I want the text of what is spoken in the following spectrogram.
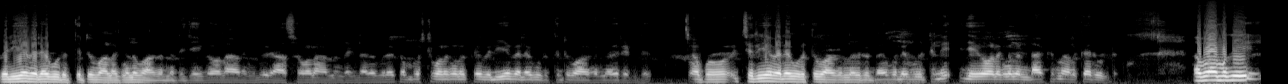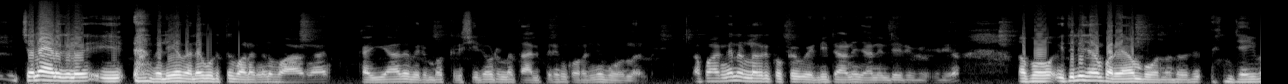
വലിയ വില കൊടുത്തിട്ട് വളങ്ങൾ വാങ്ങുന്നുണ്ട്. ജൈവവളമാണെങ്കിലും രാസവളമാണെന്നുണ്ടെങ്കിൽ അതുപോലെ കമ്പോസ്റ്റ് വളങ്ങളൊക്കെ വലിയ വില കൊടുത്തിട്ട് വാങ്ങുന്നവരുണ്ട്. അപ്പോൾ ചെറിയ വില കൊടുത്ത് വാങ്ങുന്നവരുണ്ട്. അതുപോലെ വീട്ടിൽ ജൈവവളങ്ങൾ ഉണ്ടാക്കുന്ന ആൾക്കാരുണ്ട്. അപ്പോൾ നമുക്ക് ചില ആളുകൾ ഈ വലിയ വില കൊടുത്ത് വളങ്ങൾ വാങ്ങാൻ കഴിയാതെ വരുമ്പോൾ കൃഷിയിലോടുള്ള താല്പര്യം കുറഞ്ഞു പോകുന്നുണ്ട്. അപ്പോൾ അങ്ങനെയുള്ളവർക്കൊക്കെ വേണ്ടിയിട്ടാണ് ഞാൻ എന്റെ ഒരു വീഡിയോ. അപ്പോൾ ഇതിൽ ഞാൻ പറയാൻ പോകുന്നത് ഒരു ജൈവ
